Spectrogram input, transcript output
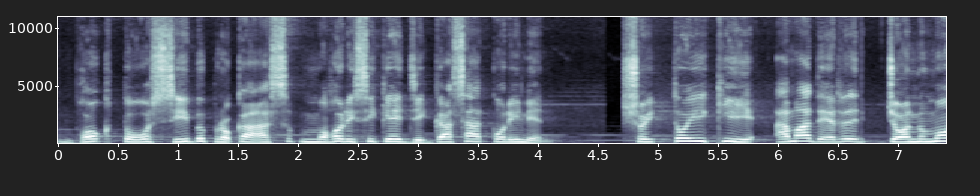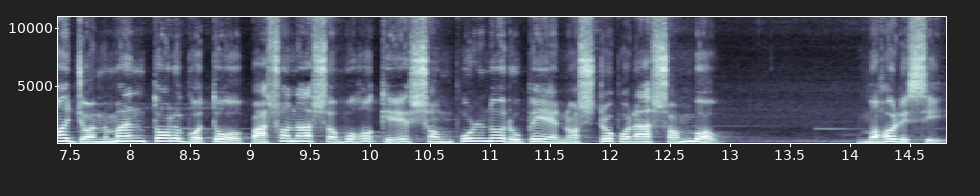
ভক্ত শিব প্রকাশ মহর্ষিকে জিজ্ঞাসা করিলেন, সত্যই কি আমাদের জন্ম জন্মান্তরগত বাসনাসমূহকে সম্পূর্ণরূপে নষ্ট করা সম্ভব? মহর্ষি,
